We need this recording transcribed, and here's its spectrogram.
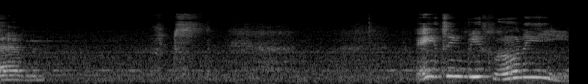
seven? 18 beats lonely.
